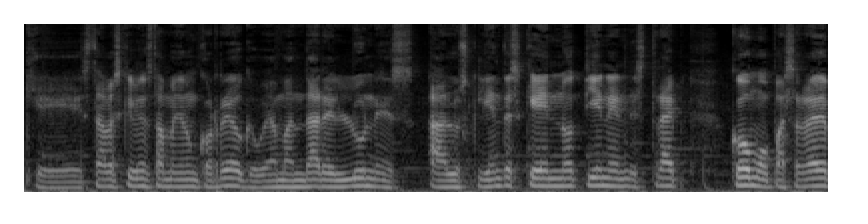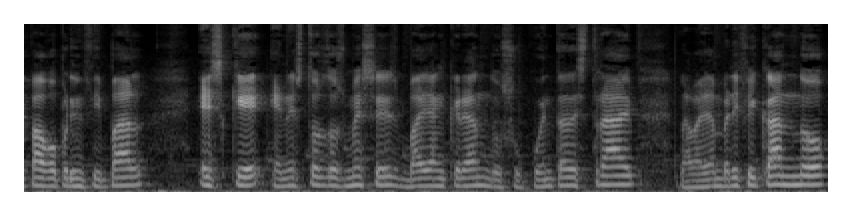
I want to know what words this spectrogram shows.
que estaba escribiendo esta mañana un correo que voy a mandar el lunes a los clientes que no tienen Stripe como pasarela de pago principal es que en estos dos meses vayan creando su cuenta de Stripe, la vayan verificando,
